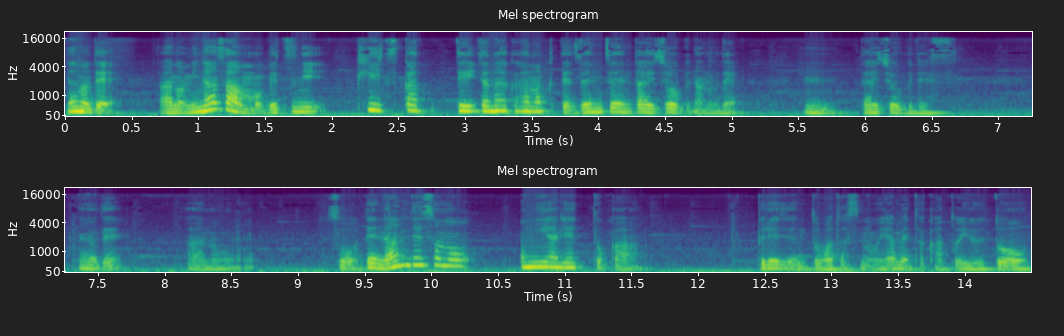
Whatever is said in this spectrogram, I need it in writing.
なのであの皆さんも別に気使っていただかなくて全然大丈夫なのでうん大丈夫です。なのであのそう。でなんでそのお土産とかプレゼントを渡すのをやめたかというと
